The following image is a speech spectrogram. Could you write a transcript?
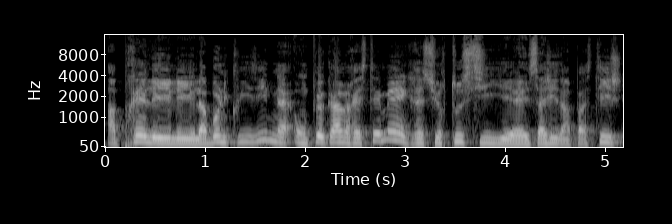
après la bonne cuisine, on peut quand même rester maigre, surtout s'il euh, s'agit d'un pastiche.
